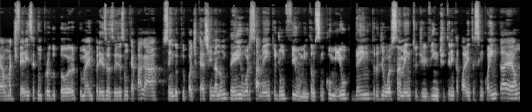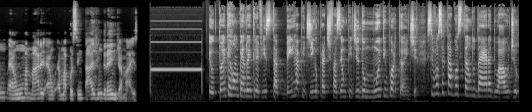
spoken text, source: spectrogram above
é uma diferença que um produtor, que uma empresa às vezes não quer pagar, sendo que podcast ainda não tem o orçamento de um filme. Então, 5 mil dentro de um orçamento de 20, 30, 40, 50 é, um, é, uma, mar, é, é uma porcentagem grande a mais. Eu tô interrompendo a entrevista bem rapidinho para te fazer um pedido muito importante. Se você tá gostando da era do áudio,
